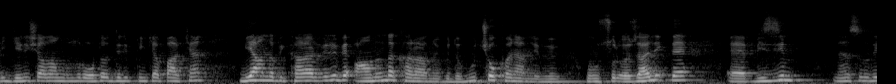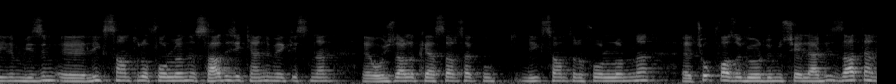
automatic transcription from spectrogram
bir geniş alan bulur orada dribbling yaparken bir anda bir karar verir ve anında kararını uygular. Bu çok önemli bir unsur. Özellikle e, bizim nasıl diyelim bizim e, lig santroforlarını sadece kendi mevkisinden e, oyuncularla kıyaslarsak bu lig santroforlarından e, çok fazla gördüğümüz şeyler değil. Zaten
